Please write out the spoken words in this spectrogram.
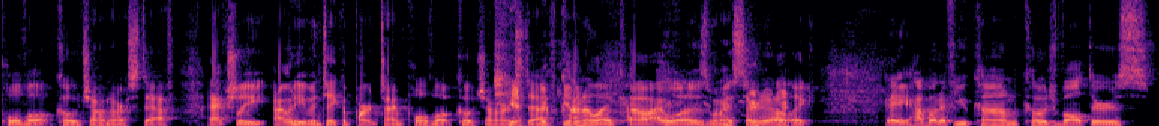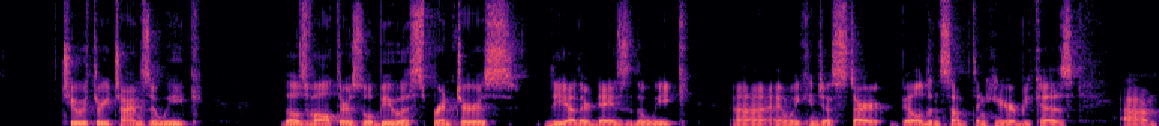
pole vault coach on our staff. Actually, I would even take a part time pole vault coach on our yeah, staff, kind of like how I was when I started out. Like, hey, how about if you come coach vaulters two or three times a week? Those vaulters will be with sprinters the other days of the week, uh, and we can just start building something here because um,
